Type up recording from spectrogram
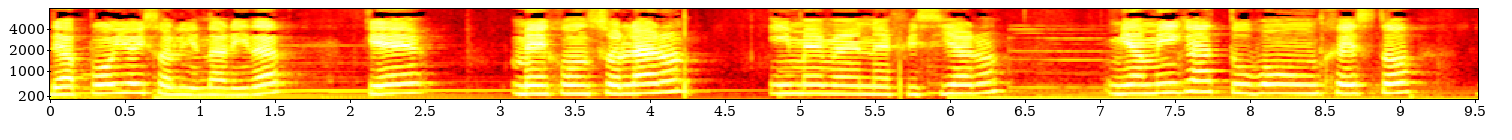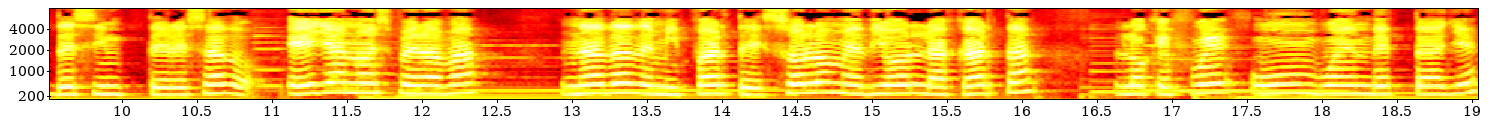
de apoyo y solidaridad que me consolaron y me beneficiaron. Mi amiga tuvo un gesto desinteresado. Ella no esperaba nada de mi parte, solo me dio la carta, lo que fue un buen detalle,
